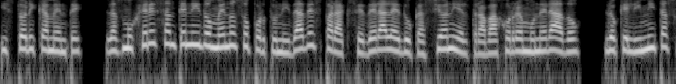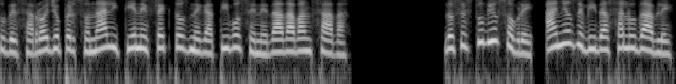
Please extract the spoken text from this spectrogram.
históricamente, las mujeres han tenido menos oportunidades para acceder a la educación y el trabajo remunerado, lo que limita su desarrollo personal y tiene efectos negativos en edad avanzada. Los estudios sobre años de vida saludable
